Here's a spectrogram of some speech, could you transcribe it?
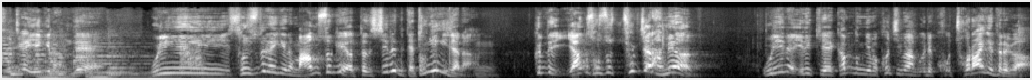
솔직히 얘기를 하는데 우리 선수들에게는 마음속에 어떤 씨름이 대통령이잖아. 근데 양 선수 출전하면 우리는 이렇게 감독님과 코치님하고 이렇게 코- 초라하게 들어가.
